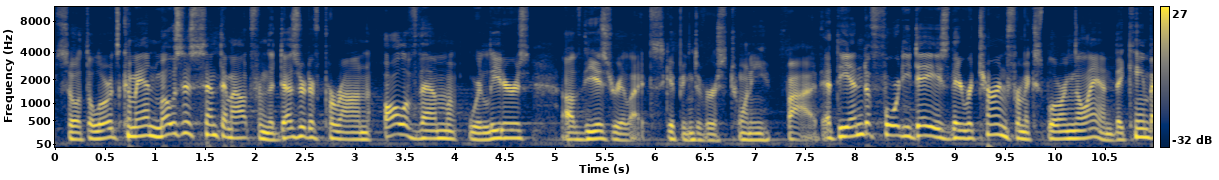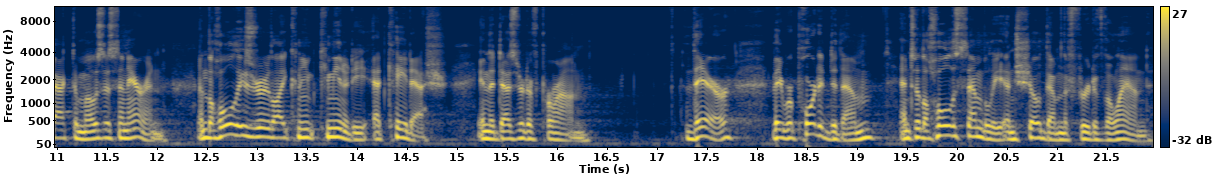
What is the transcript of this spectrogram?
So, at the Lord's command, Moses sent them out from the desert of Paran. All of them were leaders of the Israelites. Skipping to verse 25. At the end of 40 days, they returned from exploring the land. They came back to Moses and Aaron and the whole Israelite community at Kadesh in the desert of Paran. There, they reported to them and to the whole assembly and showed them the fruit of the land.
